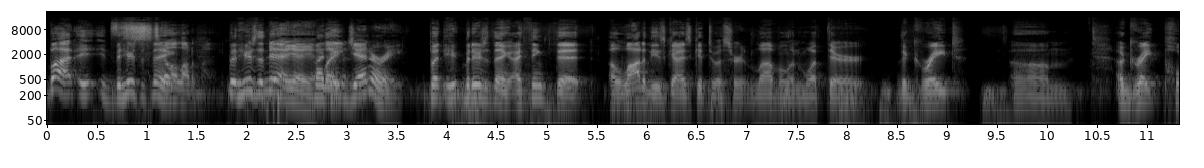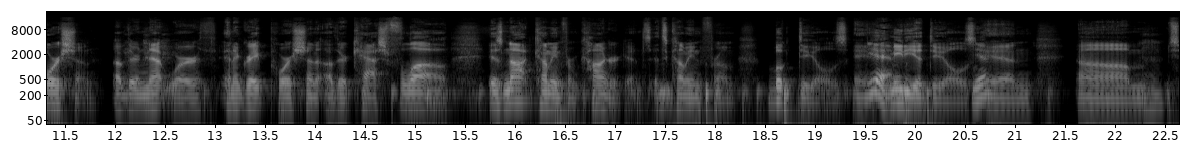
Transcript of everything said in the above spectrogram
But it, it- but here's the thing. Still a lot of money. But here's the thing. Yeah, yeah, yeah. But Like- they generate. but but here's the thing. I think that a lot of these guys get to a certain level, and what they're the great, um, a great portion of their net worth and a great portion of their cash flow is not coming from congregants. It's coming from book deals and Yeah. media deals Yeah. and. Um, s-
